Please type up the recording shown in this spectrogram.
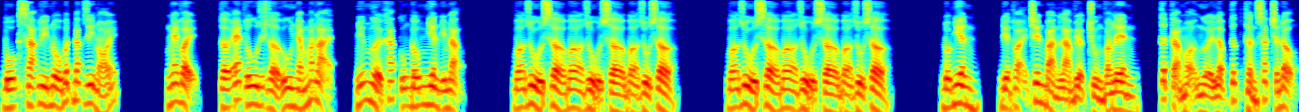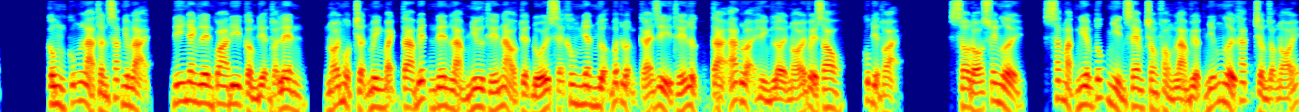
Buộc xác lino bất đắc dĩ nói ngay vậy, tờ suzu nhắm mắt lại, những người khác cũng đống nhiên im lặng. Vợ rủ sờ, bờ rủ sờ, bờ rủ sờ. Vợ rủ sờ, bờ rủ sờ, bờ rủ sờ. Đột nhiên, điện thoại trên bàn làm việc trùng vang lên, tất cả mọi người lập tức thần sắc chấn động. Công cũng là thần sắc nghiêm lại, đi nhanh lên qua đi cầm điện thoại lên, nói một trận minh bạch ta biết nên làm như thế nào tuyệt đối sẽ không nhân nhượng bất luận cái gì thế lực tà ác loại hình lời nói về sau, cúp điện thoại. Sau đó xoay người sắc mặt nghiêm túc nhìn xem trong phòng làm việc những người khác trầm giọng nói,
